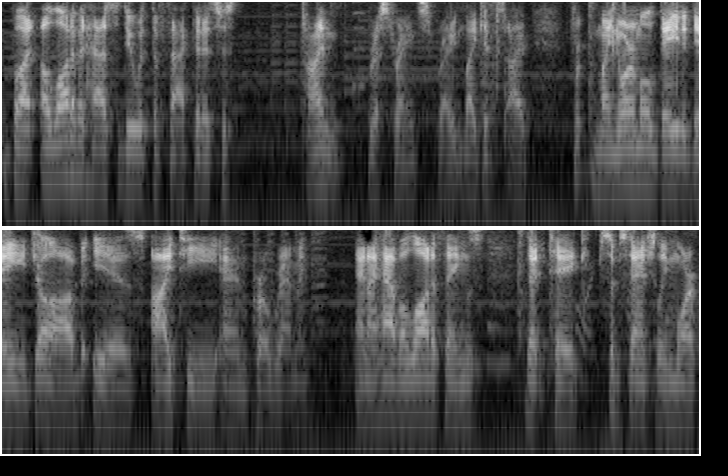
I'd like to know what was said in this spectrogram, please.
but a lot of it has to do with the fact that it's just time restraints, right? Like it's I, my normal day-to-day job is IT and programming, and I have a lot of things that take substantially more.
